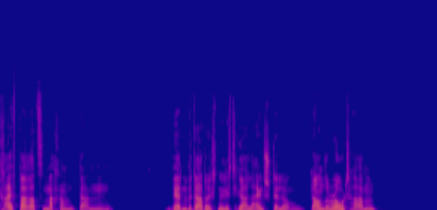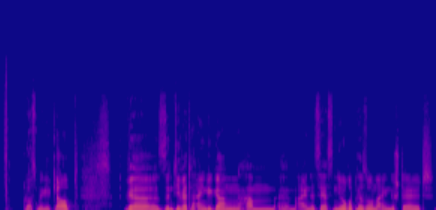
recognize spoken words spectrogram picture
greifbarer zu machen, dann werden wir dadurch eine richtige Alleinstellung down the road haben. Du hast mir geglaubt. Wir sind die Wette eingegangen, haben ähm, eine sehr seniore Person eingestellt,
